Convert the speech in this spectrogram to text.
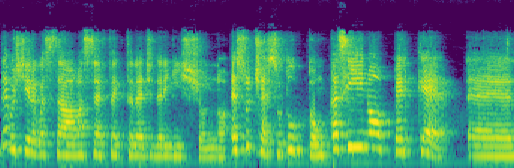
deve uscire questa Mass Effect Legendary Edition. È successo tutto un casino perché eh,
